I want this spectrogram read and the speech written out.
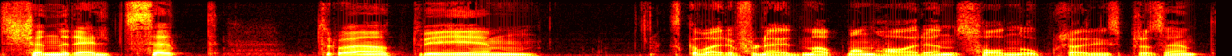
generelt sett tror jeg at vi skal være fornøyd med at man har en sånn oppklaringsprosent.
